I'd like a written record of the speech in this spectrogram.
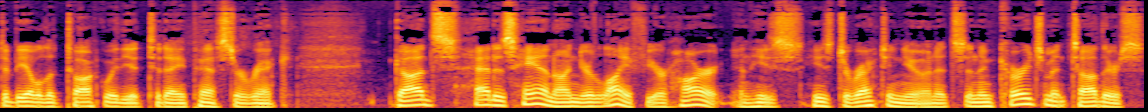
to be able to talk with you today, Pastor Rick. God's had his hand on your life, your heart, and he's he's directing you and it's an encouragement to others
